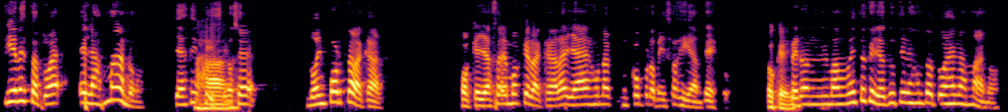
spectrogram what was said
tienes tatuaje en las manos, ya es difícil. Ajá. O sea, no importa la cara, porque ya sabemos que la cara ya es una- un compromiso gigantesco. Ok, Pero en el momento que ya tú tienes un tatuaje en las manos,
